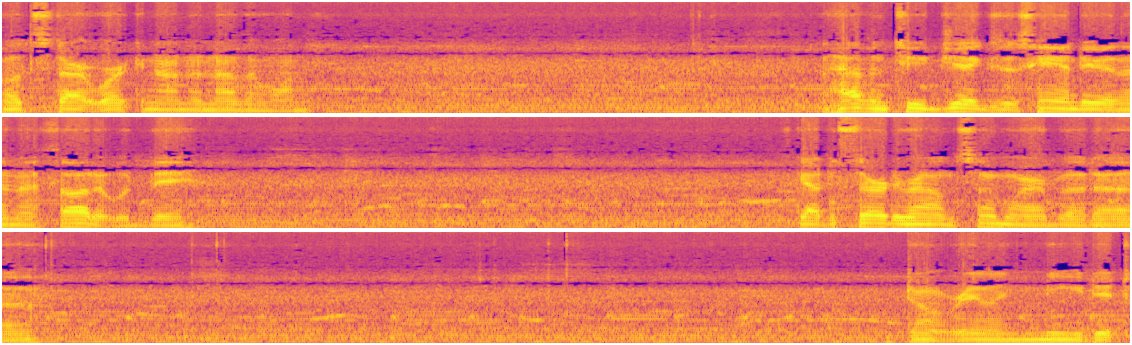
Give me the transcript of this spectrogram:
Let's start working on another one. Having two jigs is handier than I thought it would be. Got a third around somewhere, but uh, don't really need it.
